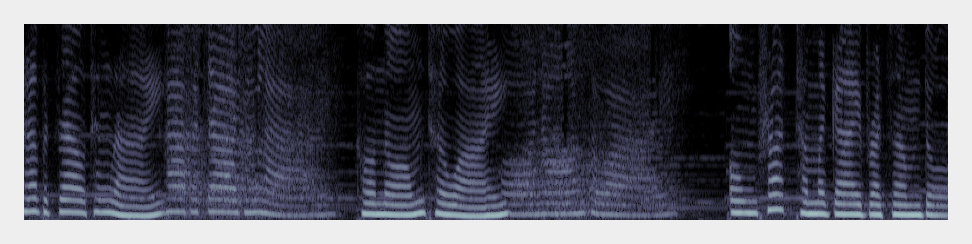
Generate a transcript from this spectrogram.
ข้าพเจ้าทั้งหลาย ข้าพเจ้าทั้งหลาย ขอน้อมถวาย ขอน้อมถวาย องค์พระธรรมกายประจำตัว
